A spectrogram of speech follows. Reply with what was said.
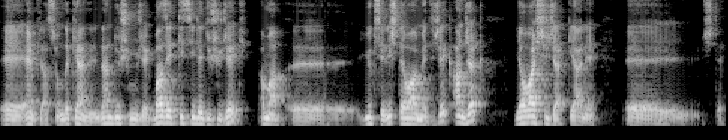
E, enflasyon da kendiliğinden düşmeyecek. Baz etkisiyle düşecek ama e, yükseliş devam edecek. Ancak yavaşlayacak. Yani e, işte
